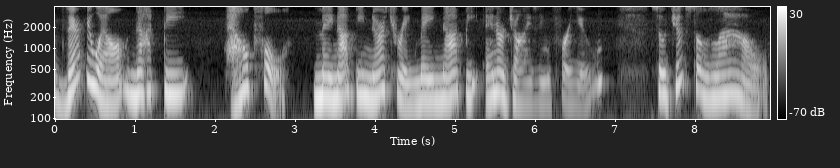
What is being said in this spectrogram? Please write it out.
very well not be helpful, may not be nurturing, may not be energizing for you. So just allow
